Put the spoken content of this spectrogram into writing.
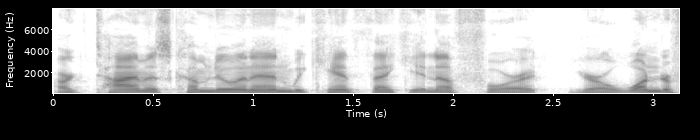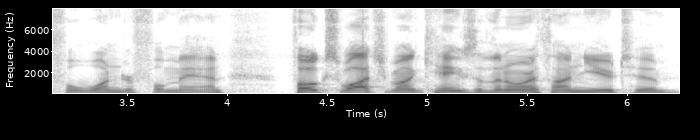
our time has come to an end. We can't thank you enough for it. You're a wonderful, wonderful man. Folks, watch him on Kings of the North on YouTube.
